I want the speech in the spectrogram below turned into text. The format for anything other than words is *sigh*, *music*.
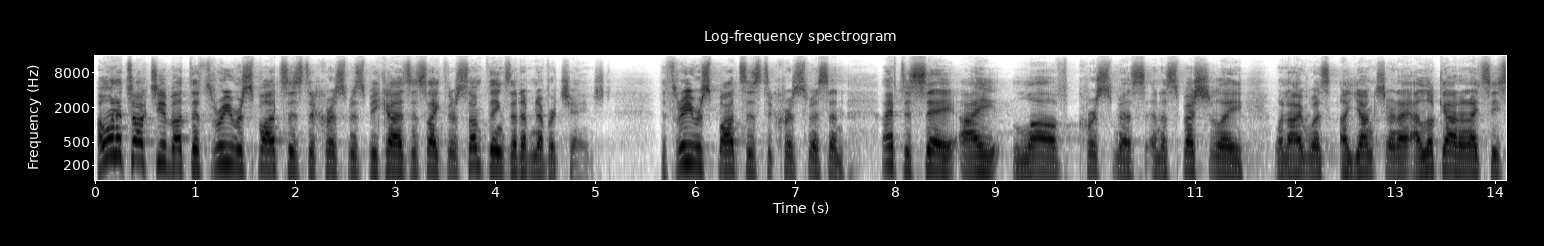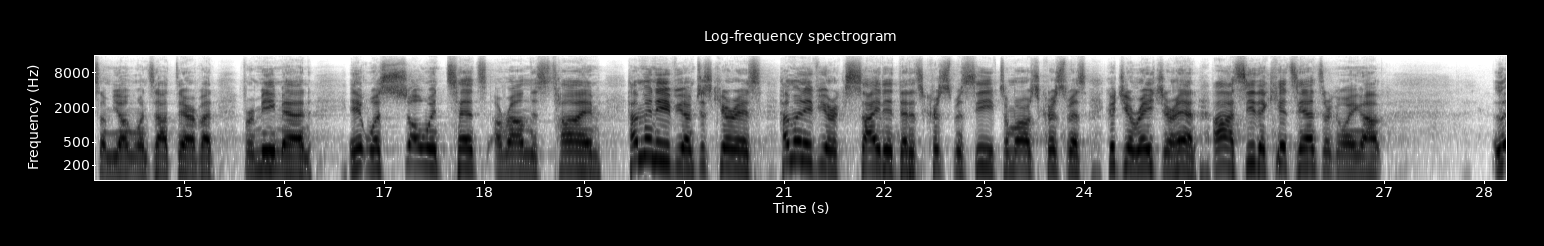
I want to talk to you about the three responses to Christmas because it's like there's some things that have never changed. The three responses to Christmas. And I have to say, I love Christmas, and especially when I was a youngster. And I, I look out and I see some young ones out there. But for me, man, it was so intense around this time. How many of you, I'm just curious, how many of you are excited that it's Christmas Eve? Tomorrow's Christmas. Could you raise your hand? Ah, see, the kids' hands are going up.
